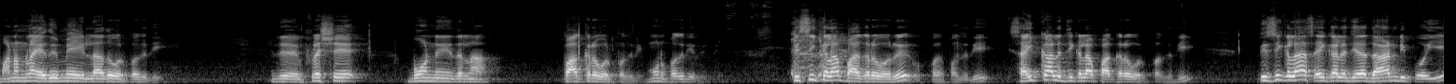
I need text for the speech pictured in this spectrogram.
மனம்லாம் எதுவுமே இல்லாத ஒரு பகுதி. இது ஃப்ளஷ்ஷு போனு இதெல்லாம் பார்க்குற ஒரு பகுதி. மூணு பகுதி இருக்குது. ஃபிசிக்கலாக பார்க்குற ஒரு ப- பகுதி சைக்காலஜிக்கலாக பார்க்குற ஒரு பகுதி ஃபிசிக்கலாக சைக்காலஜியாக தாண்டி போய்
